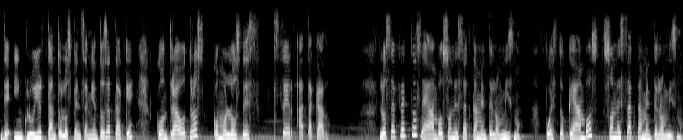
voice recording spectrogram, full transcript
de incluir tanto los pensamientos de ataque contra otros como los de ser atacado. Los efectos de ambos son exactamente lo mismo, puesto que ambos son exactamente lo mismo.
